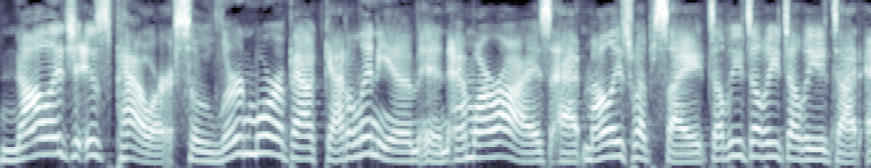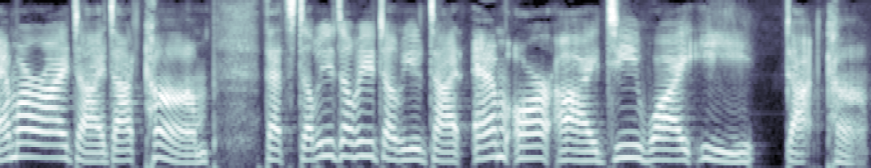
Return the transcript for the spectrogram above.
Knowledge is power, so learn more about gadolinium in MRIs at Molly's website, www.mri mridye.com. That's www.mridye.com.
